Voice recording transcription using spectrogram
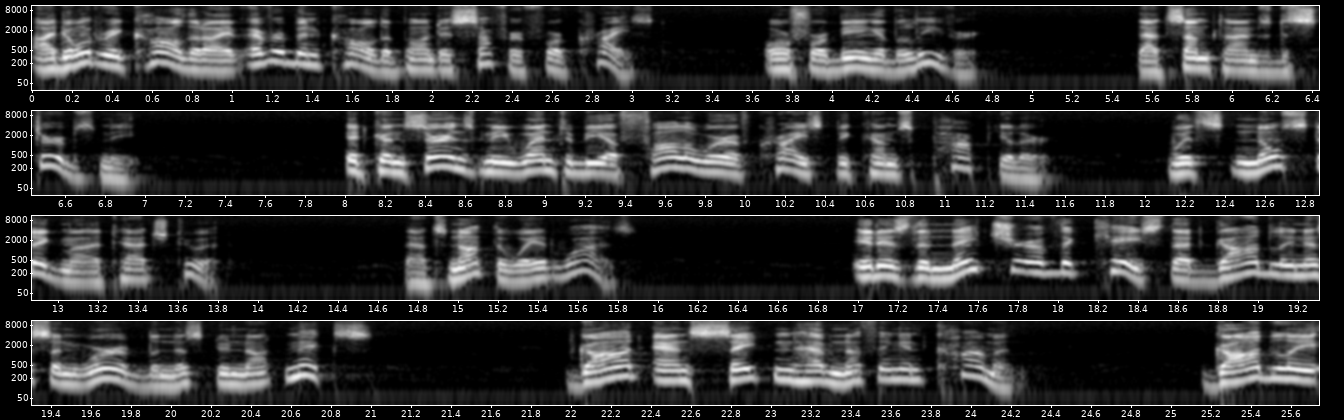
I don't recall that I've ever been called upon to suffer for Christ or for being a believer. That sometimes disturbs me. It concerns me when to be a follower of Christ becomes popular with no stigma attached to it. That's not the way it was. It is the nature of the case that godliness and worldliness do not mix. God and Satan have nothing in common. Godly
